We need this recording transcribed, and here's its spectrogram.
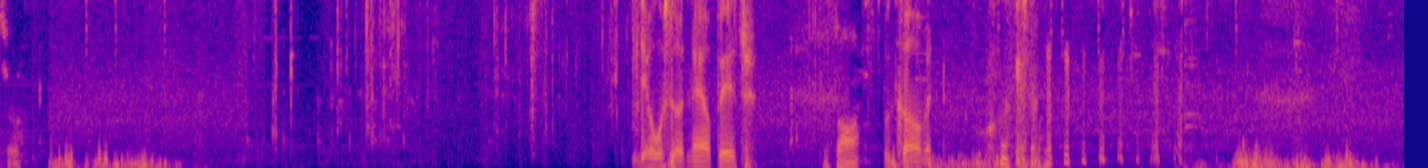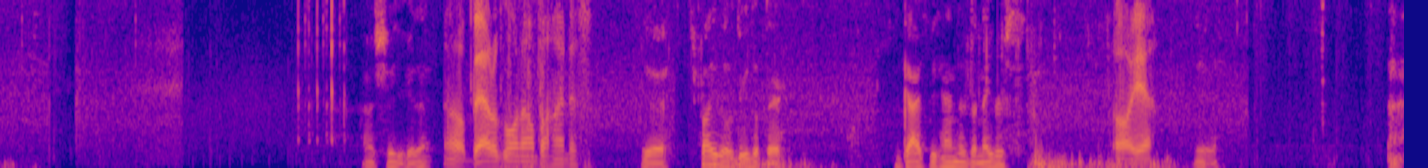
So, Yo, what's up now, bitch? it's on. We're coming. Oh shit, you hear that? Oh, battle going on behind us? Yeah. It's probably those dudes up there. Guys behind the, the neighbors. Oh, yeah? Yeah.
